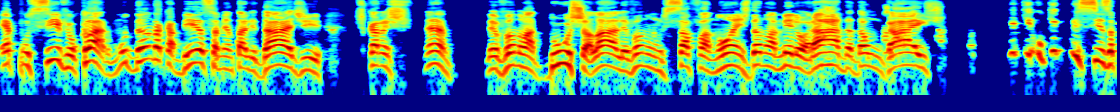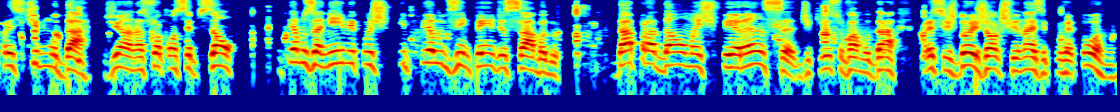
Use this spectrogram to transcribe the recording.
É possível, claro, mudando a cabeça, a mentalidade, os caras, né, levando uma ducha lá, levando uns safanões, dando uma melhorada, dá um gás. O que, o que precisa para esse time mudar, Jean, na sua concepção, em termos anímicos e pelo desempenho de sábado? Dá para dar uma esperança de que isso vai mudar para esses dois jogos finais e para o retorno?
